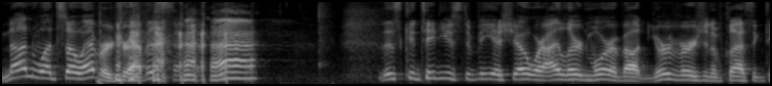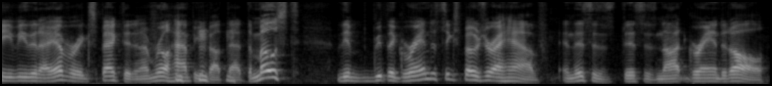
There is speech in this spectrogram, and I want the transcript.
None whatsoever, Travis. this continues to be a show where I learn more about your version of classic TV than I ever expected, and I'm real happy about that. The most, the the grandest exposure I have, and this is this is not grand at all,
